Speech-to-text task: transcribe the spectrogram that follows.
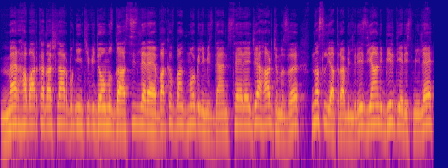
Merhaba arkadaşlar. Bugünkü videomuzda sizlere Vakıfbank mobilimizden SRC harcımızı nasıl yatırabiliriz? Yani bir diğer ismiyle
